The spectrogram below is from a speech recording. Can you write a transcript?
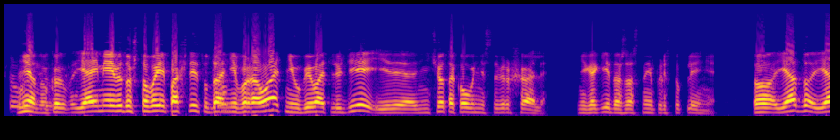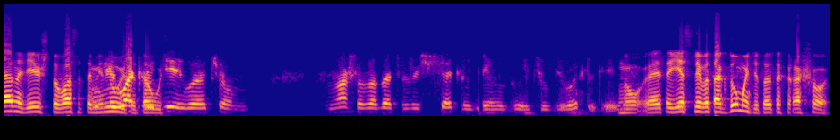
Что, Не, ну как- я имею в виду, что вы пошли туда Ну. не воровать, не убивать людей и ничего такого не совершали. Никакие должностные преступления. То я, я надеюсь, что вас это минует, убивать это людей учит. вы о чем? Наша задача защищать людей, вы говорите, убивать людей. Ну, это если вы так думаете, то это хорошо.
